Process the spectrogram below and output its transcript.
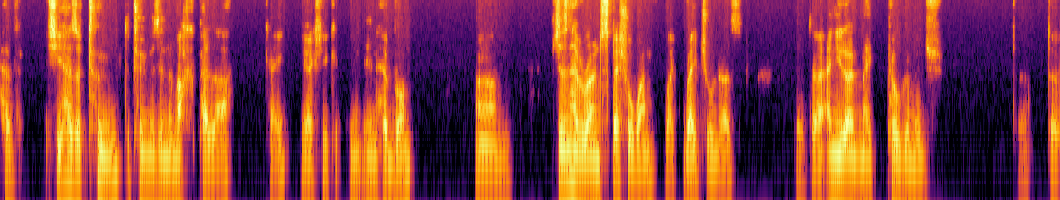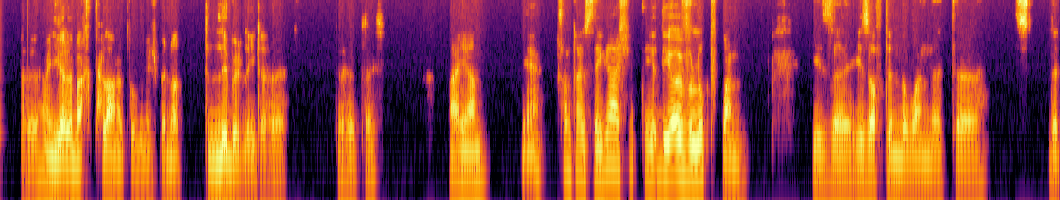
have. She has a tomb. The tomb is in the Machpelah. Okay, you actually in, in Hebron. Um, she doesn't have her own special one like Rachel does, but uh, and you don't make pilgrimage to, to her. I mean, you go to the Machpelah on a pilgrimage, but not deliberately to her to her place. I um yeah, sometimes think, gosh, the the overlooked one is uh, is often the one that uh, that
